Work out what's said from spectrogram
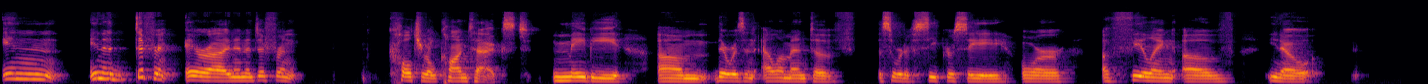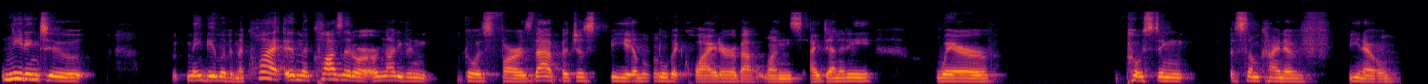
in in a different era and in a different cultural context, maybe um, there was an element of a sort of secrecy or a feeling of you know needing to maybe live in the quiet in the closet or, or not even go as far as that but just be a little bit quieter about one's identity where posting some kind of you know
